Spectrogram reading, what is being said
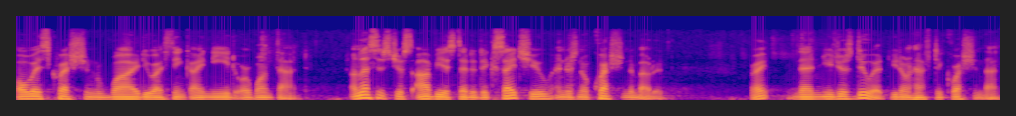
Always question why do I think I need or want that? Unless it's just obvious that it excites you and there's no question about it. Right? Then you just do it. You don't have to question that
